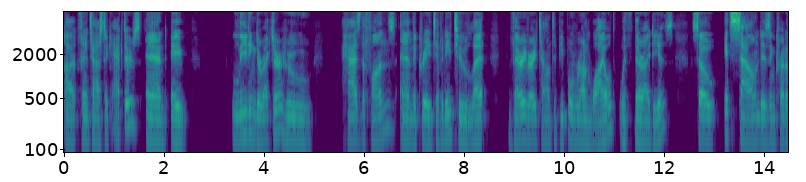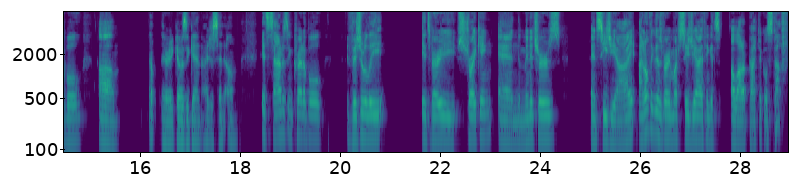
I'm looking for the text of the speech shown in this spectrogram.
uh, fantastic actors and a leading director who has the funds and the creativity to let very very talented people run wild with their ideas so its sound is incredible um oh, there it goes again i just said um its sound is incredible visually it's very striking and the miniatures and cgi i don't think there's very much cgi i think it's a lot of practical stuff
